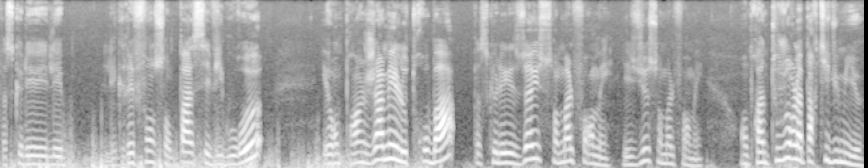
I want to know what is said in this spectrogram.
parce que les- les greffons sont pas assez vigoureux et on prend jamais le trop bas parce que les yeux sont mal formés, les yeux sont mal formés. On prend toujours la partie du milieu.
